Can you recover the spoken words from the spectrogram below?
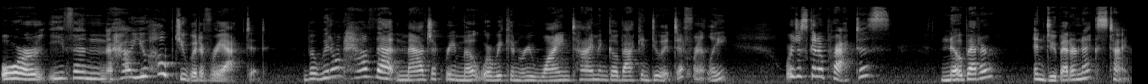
or even how you hoped you would have reacted. But we don't have that magic remote where we can rewind time and go back and do it differently. We're just going to practice know better, and do better next time.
